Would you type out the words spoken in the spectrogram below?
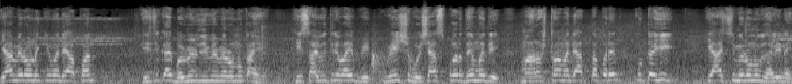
या मिरवणुकीमध्ये आपण ही जी काही भव्य दिव्य मिरवणूक आहे ही सावित्रीबाई वे वेशभूषा स्पर्धेमध्ये महाराष्ट्रामध्ये आत्तापर्यंत कुठंही ही अशी मिरवणूक झाली नाही.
